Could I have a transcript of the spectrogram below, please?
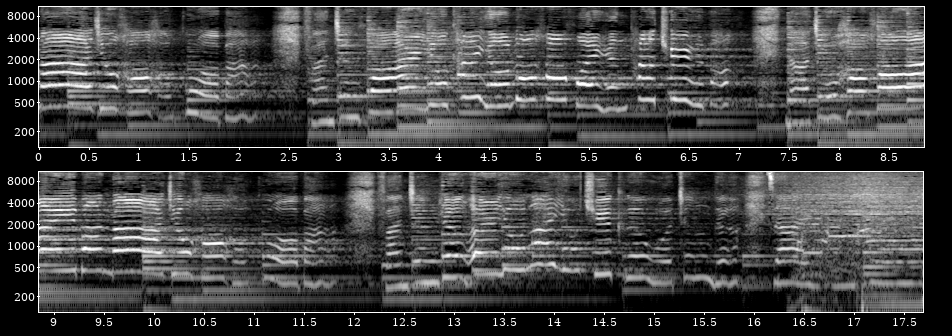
那就好好过吧，反正花儿又开又落，好坏人他去吧。那就好好爱吧，那就好好过吧，反正人儿有来有去，可我真的在乎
